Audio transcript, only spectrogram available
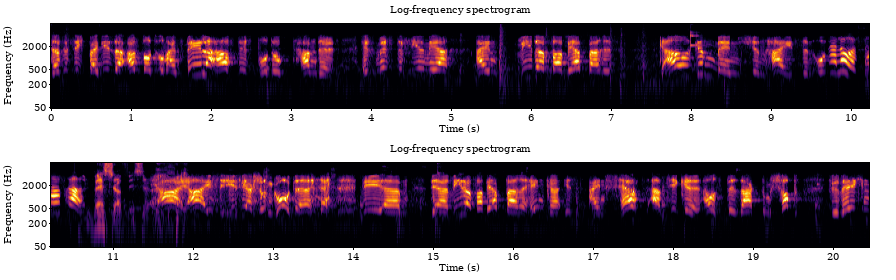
dass es sich bei dieser Antwort um ein fehlerhaftes Produkt handelt. Es müsste vielmehr ein wiederverwertbares Galgenmännchen heißen und... Na los, haus raus. Ein Besserwisser. Ja, ja, ist, ist ja schon gut. Die, ähm, der wiederverwertbare Henker ist ein Scherzartikel aus besagtem Shop, für welchen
